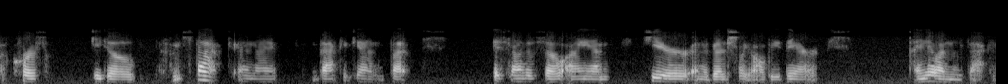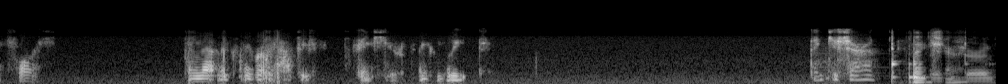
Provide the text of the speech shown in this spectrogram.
of course, ego comes back and I back again, but it's not as though I am here and eventually I'll be there. I know I move back and forth. And that makes me really happy. Thank you. I'm complete. Thank you, Sharon. Thanks, Thank Sharon. Sharon.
